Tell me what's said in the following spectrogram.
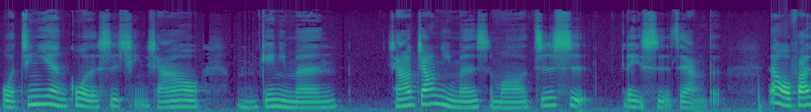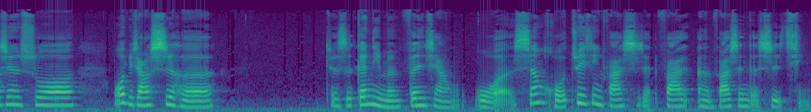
我经验过的事情，想要嗯给你们，想要教你们什么知识，类似这样的。但我发现说，我比较适合，就是跟你们分享我生活最近发生发嗯发生的事情，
